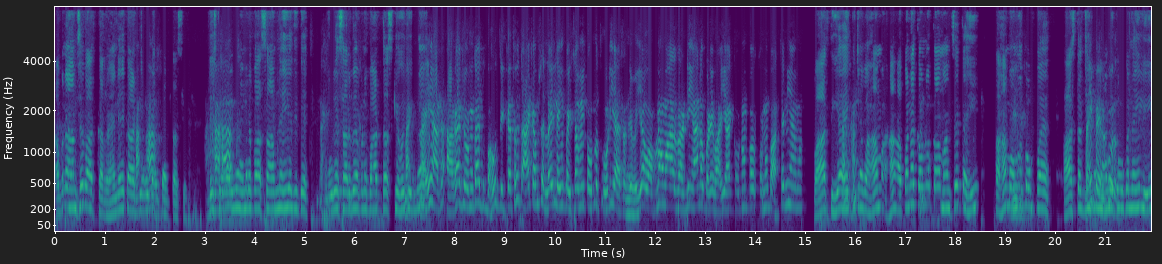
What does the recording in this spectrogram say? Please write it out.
अपना हमसे बात कर रहे हैं एक आरटीआई हाँ, हाँ। से। हाँ, हमारे पास सामने ही यदि पूरे सर्वे अपने बाट दस के हो नहीं ना नहीं, आगा, आगा जो उनका तो बहुत दिक्कत हो तो आके हमसे ले नहीं पैसा भी कोनो थोड़ी आया संजय भैया वो अपना हमारा आ ना बड़े भाई यार कोनो कोनो बात नहीं है बात यह है हाँ, कि जब हम हाँ अपना कोनो काम हमसे कही हम हम को आज तक नहीं, बिल्कुल। नहीं ली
